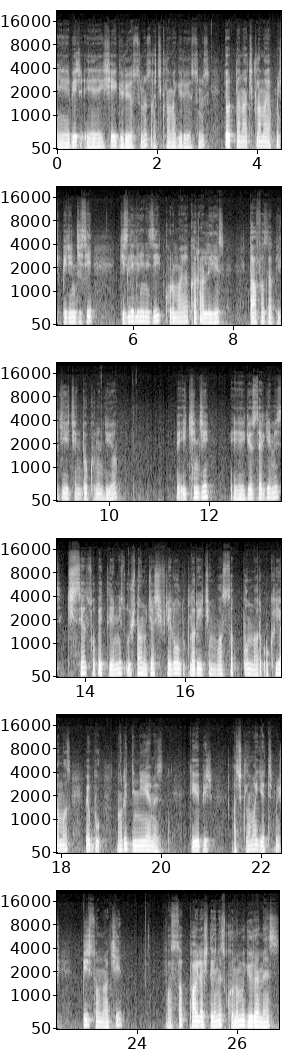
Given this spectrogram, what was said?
e, bir e, şey görüyorsunuz, açıklama görüyorsunuz. Dört tane açıklama yapmış. Birincisi gizliliğinizi korumaya kararlıyız. Daha fazla bilgi için dokunun diyor. Ve ikinci e, göstergemiz kişisel sohbetleriniz uçtan uca şifreli oldukları için WhatsApp bunları okuyamaz ve bunları dinleyemez diye bir açıklama getirmiş. Bir sonraki WhatsApp paylaştığınız konumu göremez.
